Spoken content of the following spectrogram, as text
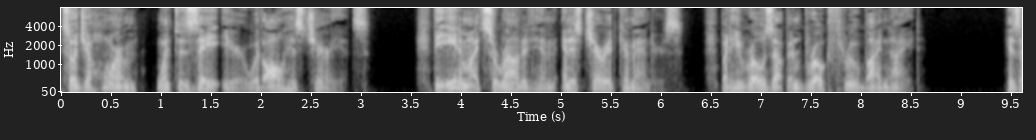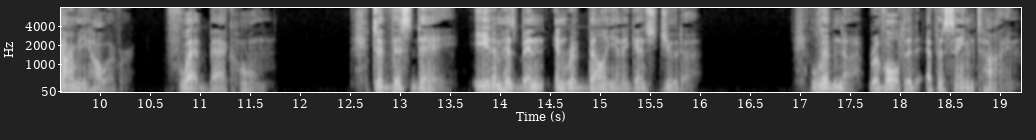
So jehoram went to zair with all his chariots. The edomites surrounded him and his chariot commanders but he rose up and broke through by night. His army however fled back home. To this day edom has been in rebellion against judah. Libnah revolted at the same time.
